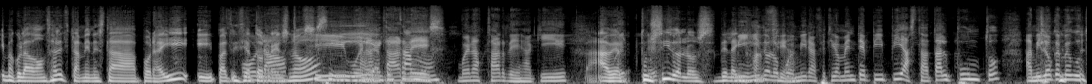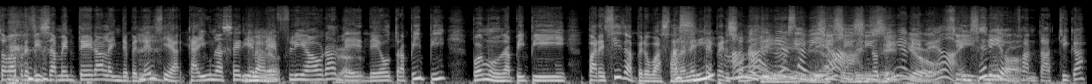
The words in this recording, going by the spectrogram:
Inmaculada González también está por ahí y Patricia Hola, Torres, ¿no? Sí, buenas aquí tardes. estamos. Buenas tardes. Aquí. A ver, tus ídolos de la mi infancia. ídolo, pues mira, efectivamente Pipi hasta tal punto. A mí lo que me gustaba precisamente era la independencia, que hay una serie Claro. en Netflix ahora de, de otra Pipi, bueno, una Pipi parecida, pero basada ¿Ah, en sí? este Ah, personaje. no tenía ni idea. No tenía ni idea. Sí, ¿En sí, serio? fantástica.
